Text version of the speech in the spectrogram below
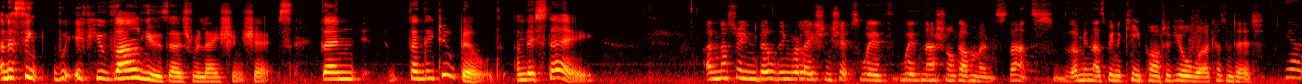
And I think if you value those relationships, then then they do build and they stay. And Nasreen, building relationships with, with national governments, that's, I mean, that's been a key part of your work, hasn't it? Yeah.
